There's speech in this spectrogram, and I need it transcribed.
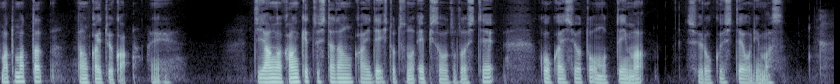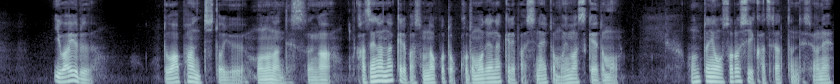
まとまった段階というか、えー事案が完結した段階で一つのエピソードとして公開しようと思って今収録しております。いわゆるドアパンチというものなんですが風がなければそんなこと子供でなければしないと思いますけれども本当に恐ろしい風だったんですよね。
